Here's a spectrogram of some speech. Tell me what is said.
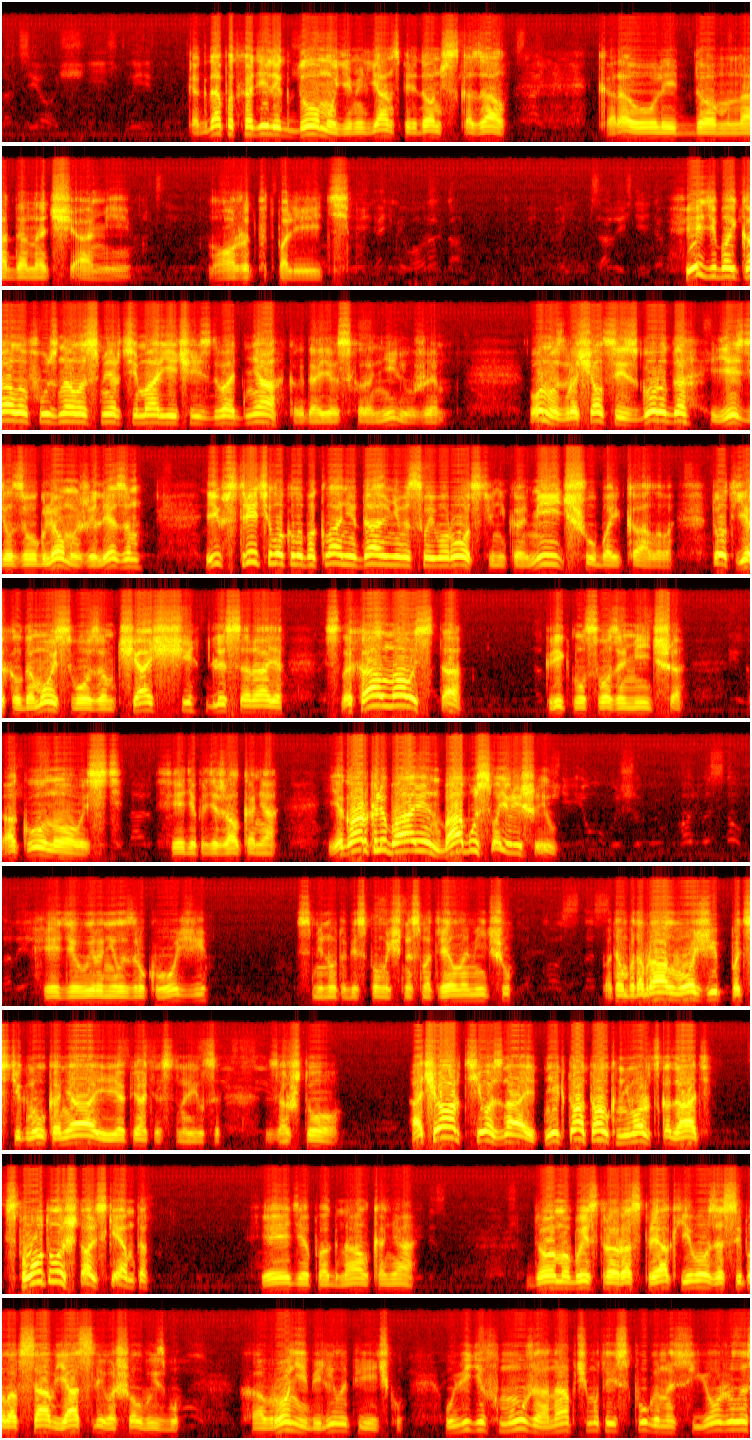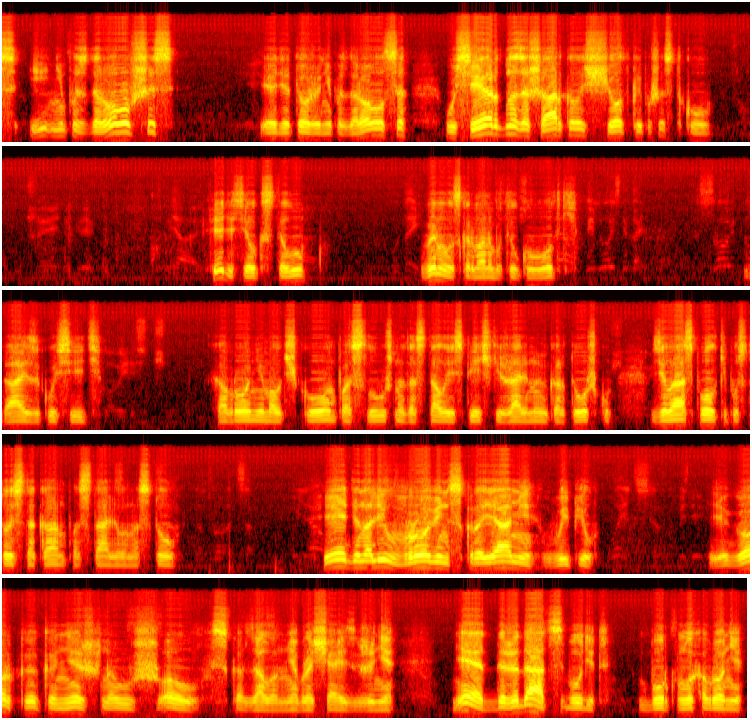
Когда подходили к дому, Емельян Спиридонович сказал — Караулить дом надо ночами. Может подпалить. Федя Байкалов узнал о смерти Марьи через два дня, когда ее схоронили уже. Он возвращался из города, ездил за углем и железом, и встретил около Баклани дальнего своего родственника, Митшу Байкалова. Тот ехал домой с возом чаще для сарая. «Слыхал новость-то?» — крикнул с воза Митша. «Какую новость?» — Федя придержал коня. «Егор Клюбавин бабу свою решил». Федя выронил из рук вожжи, с минуту беспомощно смотрел на Митшу, потом подобрал вожжи, подстегнул коня и опять остановился. «За что?» «А черт его знает, никто толком не может сказать. Спуталась, что ли, с кем-то?» Федя погнал коня. Дома быстро распряг его, засыпал овса в ясли, вошел в избу. Хаврония белила печку. Увидев мужа, она почему-то испуганно съежилась и, не поздоровавшись, Федя тоже не поздоровался, усердно зашаркала щеткой по шестку. Федя сел к столу, вынул из кармана бутылку водки. «Дай закусить». Хаврония молчком послушно достала из печки жареную картошку, взяла с полки пустой стакан, поставила на стол. Федя налил вровень с краями, выпил. «Егорка, конечно, ушел», — сказал он, не обращаясь к жене. «Нет, дожидаться будет», — буркнула Хавронья.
